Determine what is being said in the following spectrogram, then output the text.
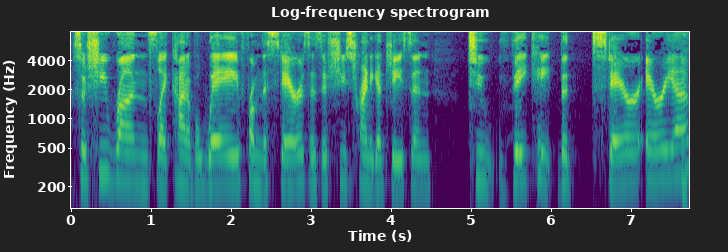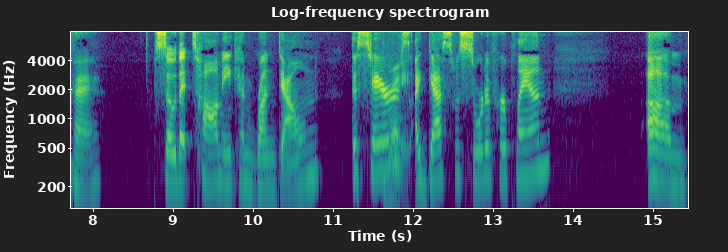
so she runs like kind of away from the stairs as if she's trying to get jason to vacate the stair area Okay. so that Tommy can run down the stairs. Right. I guess was sort of her plan. Um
